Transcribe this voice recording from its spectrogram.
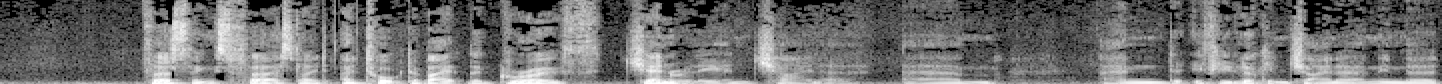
first things first, I, I, talked about the growth generally in China. Um, and if you look in China, I mean, the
